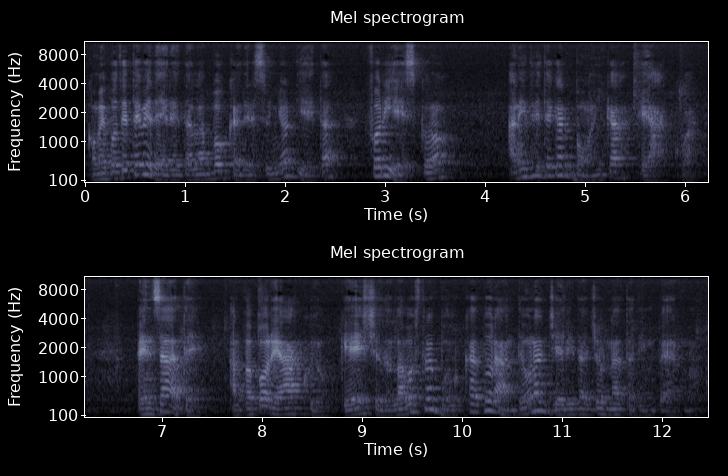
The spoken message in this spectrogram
Come potete vedere dalla bocca del signor Dieta fuoriescono anidride carbonica e acqua. Pensate al vapore acqueo che esce dalla vostra bocca durante una gelida giornata d'inverno.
